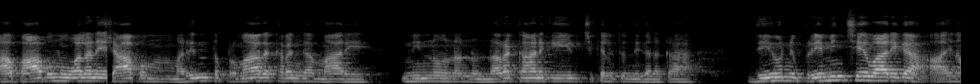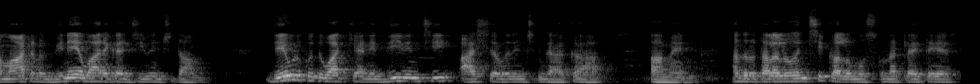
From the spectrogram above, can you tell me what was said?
ఆ పాపము వలనే శాపం మరింత ప్రమాదకరంగా మారి నిన్ను నన్ను నరకానికి ఈడ్చికెళ్తుంది గనక దేవుణ్ణి ప్రేమించే వారిగా ఆయన మాటను వినేవారిగా జీవించుదాం దేవుడి కొద్ది వాక్యాన్ని దీవించి ఆశీర్వదించిన గాక. ఆమెన్. అందరూ తలలోంచి కళ్ళు మూసుకున్నట్లయితే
